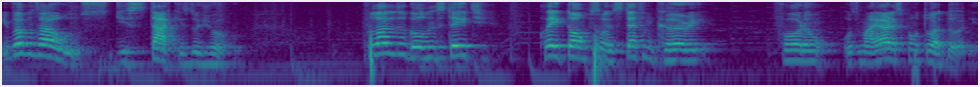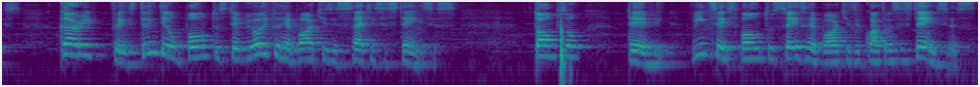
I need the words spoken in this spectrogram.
E vamos aos destaques do jogo. Pro lado do Golden State, Clay Thompson e Stephen Curry foram os maiores pontuadores. Curry fez 31 pontos, teve 8 rebotes e 7 assistências. Thompson teve 26 pontos, 6 rebotes e 4 assistências.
